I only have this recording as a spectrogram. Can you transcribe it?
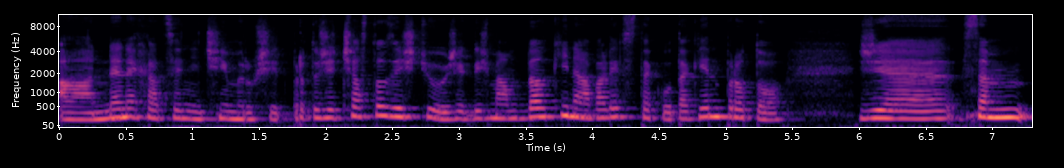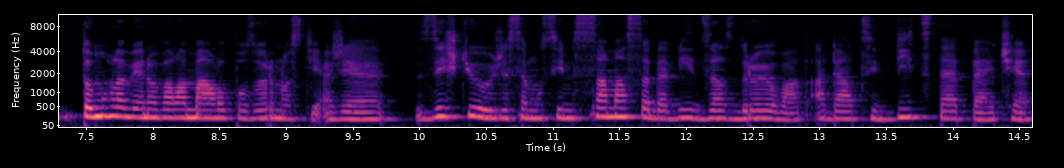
a nenechat se ničím rušit. Protože často zjišťuju, že když mám velký návaly vzteku, tak jen proto, že jsem tomuhle věnovala málo pozornosti a že zjišťuju, že se musím sama sebe víc zazdrojovat a dát si víc té péče.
